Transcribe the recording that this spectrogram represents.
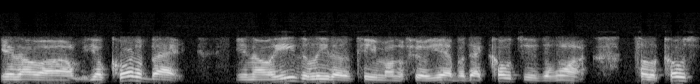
You know, um, your quarterback. You know, he's the leader of the team on the field, yeah, but that coach is the one. So the coach,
